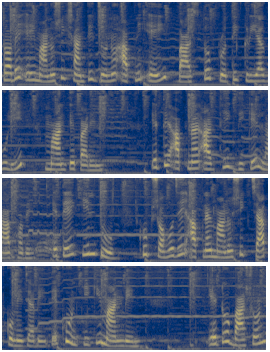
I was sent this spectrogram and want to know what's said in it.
তবে এই মানসিক শান্তির জন্য আপনি এই বাস্তব প্রতিক্রিয়াগুলি মানতে পারেন। এতে আপনার আর্থিক দিকে লাভ হবে। এতে কিন্তু খুব সহজেই আপনার মানসিক চাপ কমে যাবে। দেখুন কি কি মানবেন। এটো বাসন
